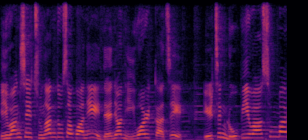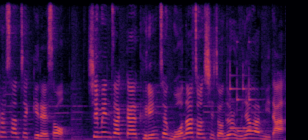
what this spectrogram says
의왕시 중앙도서관이 내년 2월까지 1층 로비와 순마루 산책길에서 시민작가 그림책 원화 전시전을 운영합니다.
